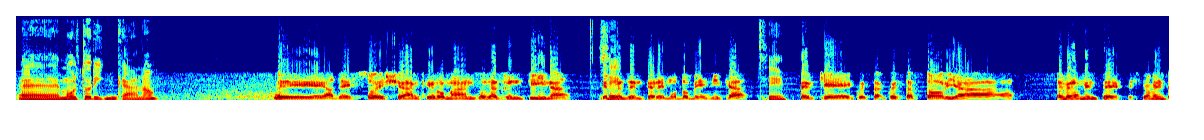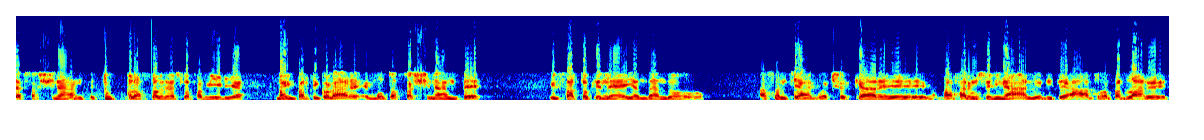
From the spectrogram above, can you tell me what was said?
eh, molto ricca, no? E adesso esce anche il romanzo d'Argentina che sì. presenteremo domenica sì. perché questa, questa, storia è veramente estremamente affascinante, tutta la storia della sua famiglia, ma in particolare è molto affascinante il fatto che lei andando a Santiago a cercare, a fare un seminario di teatro, a parlare,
